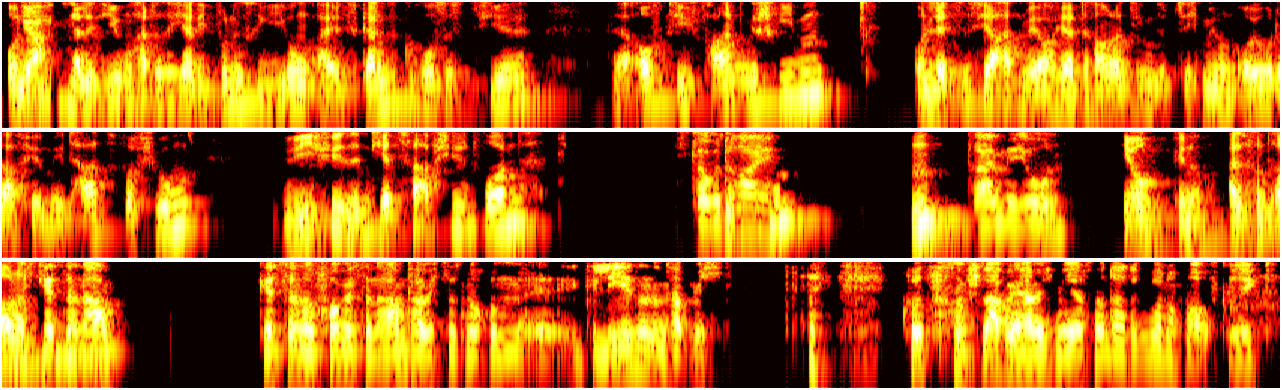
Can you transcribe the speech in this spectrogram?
Und ja. Digitalisierung hatte sich ja die Bundesregierung als ganz großes Ziel äh, auf die Fahnen geschrieben. Und letztes Jahr hatten wir auch ja 377 Millionen Euro dafür im Etat zur Verfügung. Wie viel sind jetzt verabschiedet worden? Ich glaube drei. Hm? Drei Millionen. Jo, genau. Also von 300. Gestern Abend, gestern oder vorgestern Abend habe ich das noch im, äh, gelesen und habe mich kurz vorm Schlafen habe ich mich erstmal darüber nochmal aufgeregt.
